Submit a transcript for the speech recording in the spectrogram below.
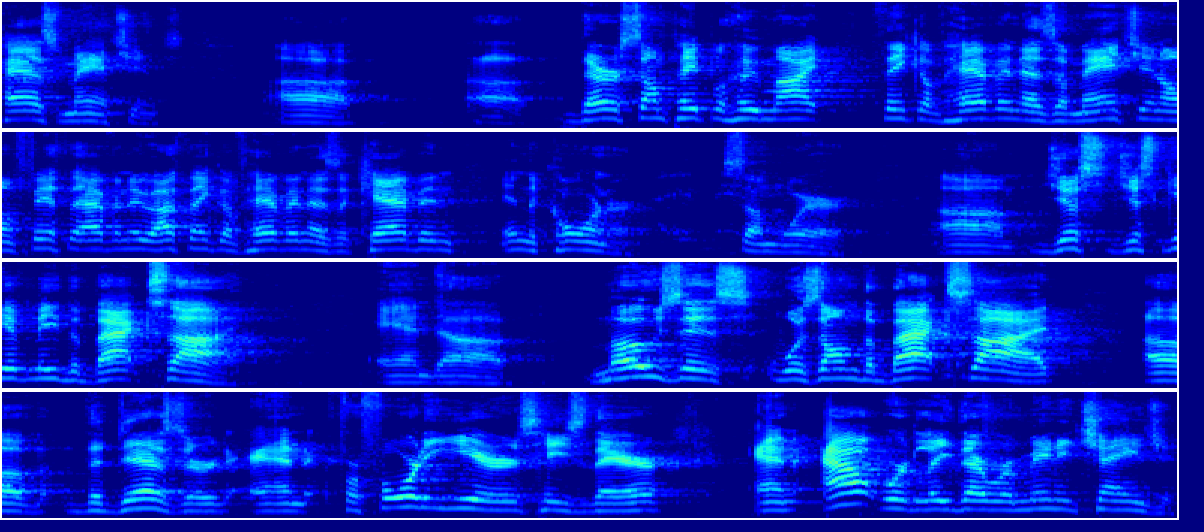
has mansions. Uh, uh, there are some people who might think of heaven as a mansion on Fifth Avenue. I think of heaven as a cabin in the corner somewhere. Um, just, just give me the backside. And uh, Moses was on the backside of the desert, and for 40 years he's there, and outwardly there were many changes.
